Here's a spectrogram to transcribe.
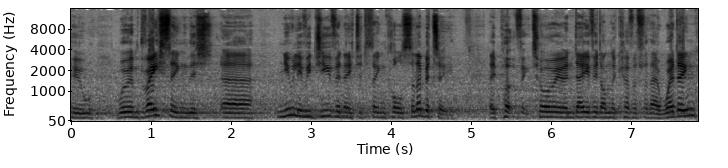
who were embracing this uh, newly rejuvenated thing called celebrity. They put Victoria and David on the cover for their wedding,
